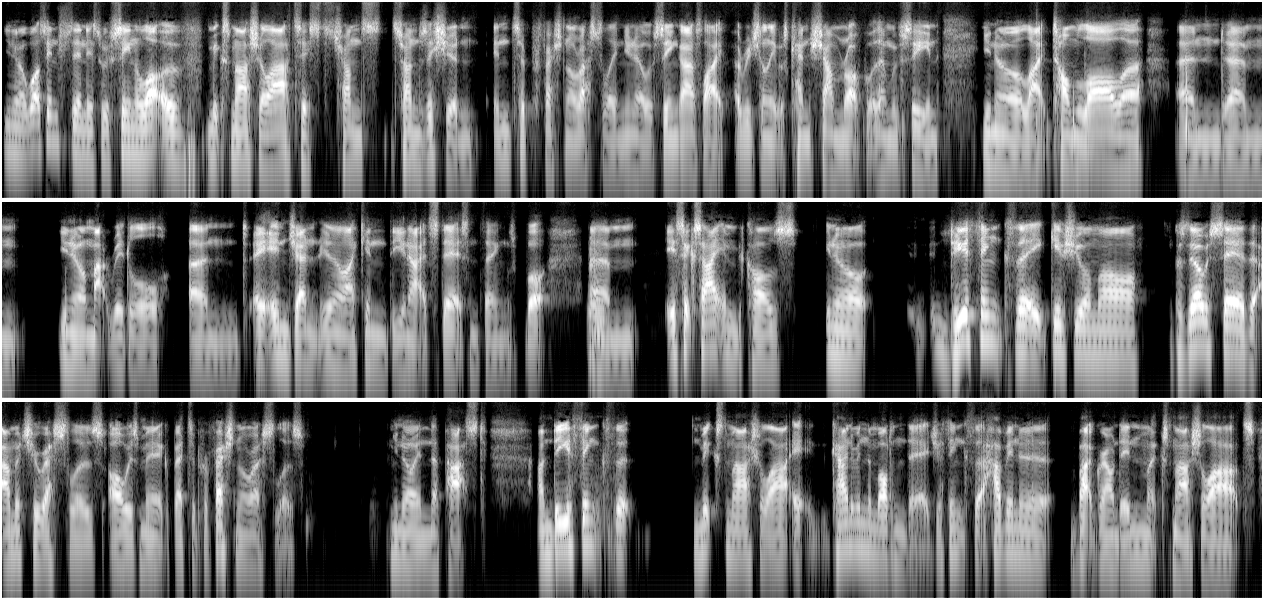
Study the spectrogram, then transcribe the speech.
you know what's interesting is we've seen a lot of mixed martial artists trans transition into professional wrestling. You know, we've seen guys like originally it was Ken Shamrock, but then we've seen you know like Tom Lawlor and um, you know Matt Riddle and in gen you know like in the United States and things. But Mm. um, it's exciting because you know do you think that it gives you a more because they always say that amateur wrestlers always make better professional wrestlers you know in the past. And do you think that mixed martial art it, kind of in the modern day do you think that having a background in mixed martial arts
